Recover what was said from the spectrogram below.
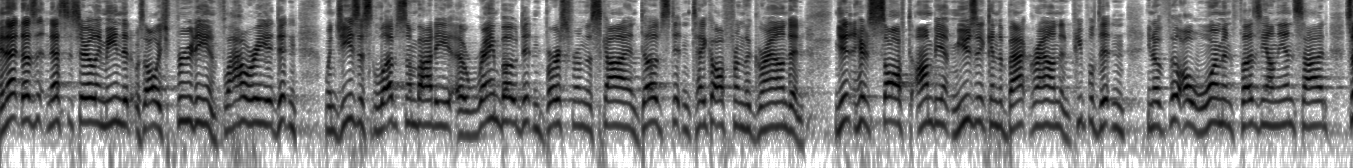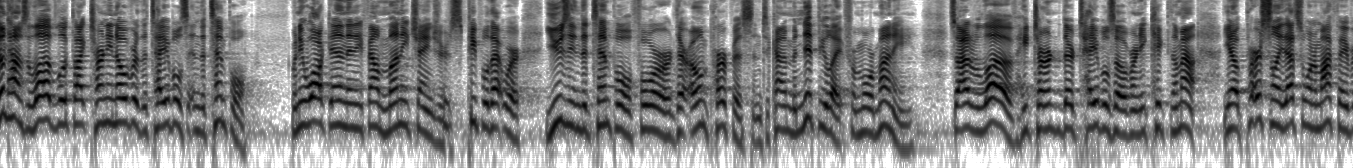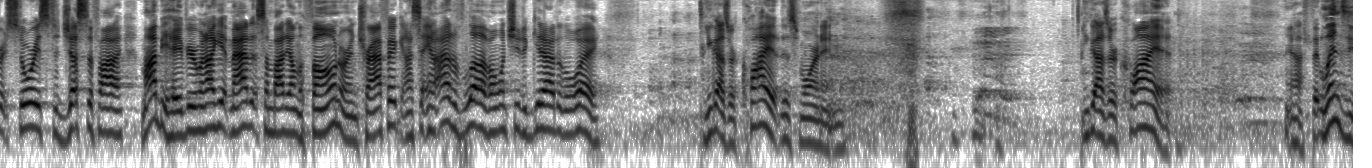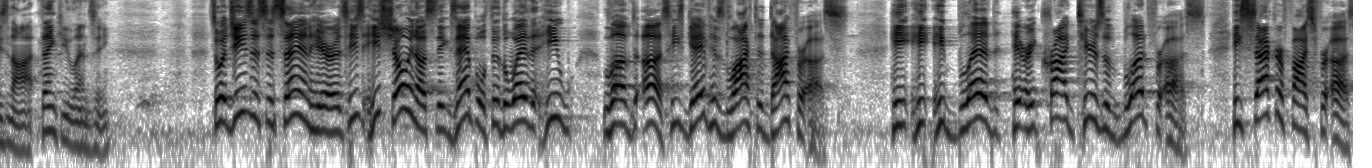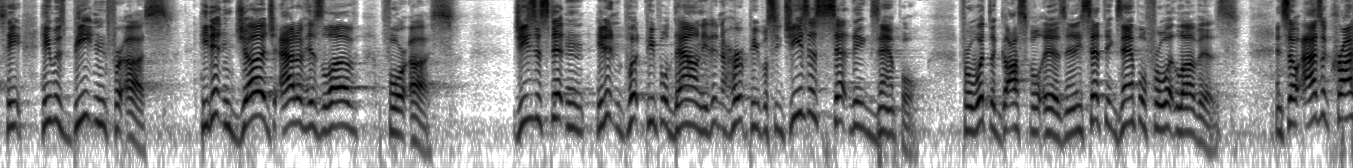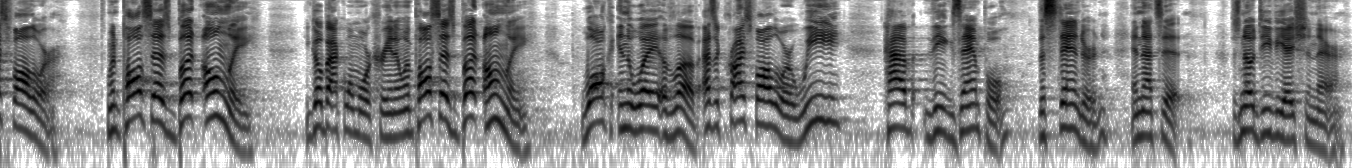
And that doesn't necessarily mean that it was always fruity and flowery. It didn't, when Jesus loved somebody, a rainbow didn't burst from the sky and doves didn't take off from the ground. And you didn't hear soft ambient music in the background and people didn't, you know, feel all warm and fuzzy on the inside. Sometimes love looked like turning over the tables in the temple when he walked in and he found money changers, people that were using the temple for their own purpose and to kind of manipulate for more money. So, out of love, he turned their tables over and he kicked them out. You know, personally, that's one of my favorite stories to justify my behavior when I get mad at somebody on the phone or in traffic and I say, you know, out of love, I want you to get out of the way. You guys are quiet this morning. You guys are quiet. Yeah, Lindsay's not. Thank you, Lindsay. So, what Jesus is saying here is he's, he's showing us the example through the way that he loved us. He gave his life to die for us. He, he, he bled, or he cried tears of blood for us. He sacrificed for us. He, he was beaten for us. He didn't judge out of his love for us. Jesus didn't, he didn't put people down. He didn't hurt people. See, Jesus set the example for what the gospel is, and he set the example for what love is. And so, as a Christ follower, when Paul says, but only, you go back one more, Karina. When Paul says, but only, walk in the way of love. As a Christ follower, we have the example, the standard, and that's it. There's no deviation there.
